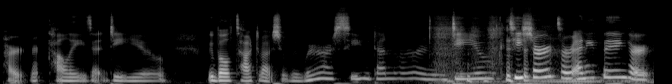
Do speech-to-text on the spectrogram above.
partner colleagues at DU, we both talked about should we wear our CU Denver and DU t-shirts or anything or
